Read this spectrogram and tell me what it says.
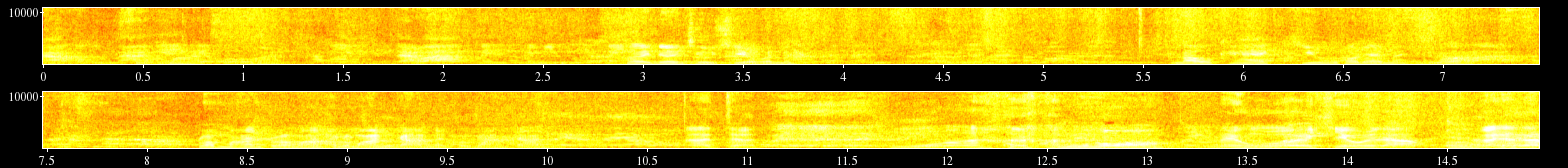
ครับขอบคุณมากสูงมากสูงมากแต่ว่าไม่ไม่มีไม่เคยเดินเฉียวๆกันไหมเราแค่คิ้วเขาได้ไหมหรือว่า ประมาณประมาณประมาณการหน่อยประมาณการหน่อยน่าจะหูบ้างนะหูเขาเหรอไม่หูก็คิ้วเลยนะครับเออไม่งั้นก็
